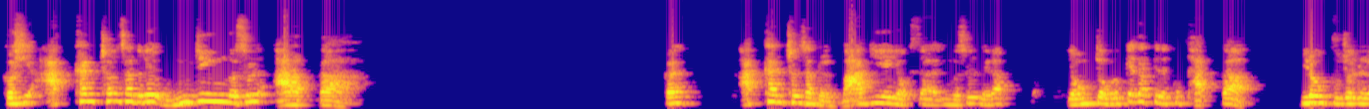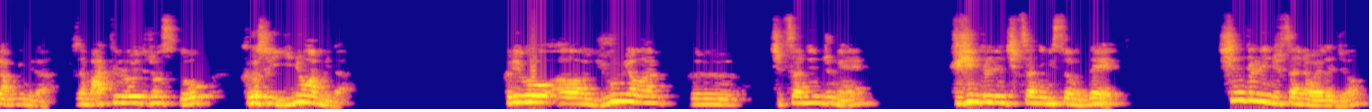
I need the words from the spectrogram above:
그것이 악한 천사들의 움직인 것을 알았다. 그러니까 악한 천사들, 마귀의 역사인 것을 내가 영적으로 깨닫게 됐고 봤다. 이런 구절을 남깁니다. 그래서 마틴 로이드 존스도 그것을 인용합니다. 그리고 어, 유명한 그 집사님 중에 귀신 들린 집사님이 있었는데 신 들린 집사님이라고 해야 되죠.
